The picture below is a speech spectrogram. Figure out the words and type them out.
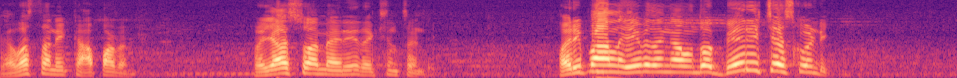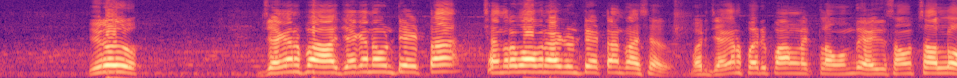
వ్యవస్థని కాపాడండి. ప్రజాస్వామ్యాన్ని రక్షించండి. పరిపాలన ఏ విధంగా ఉందో బేరీజ్ చేసుకోండి. ఈరోజు జగన్ జగన్ ఉంటే ఎట్టా చంద్రబాబు నాయుడు ఉంటే ఎట్టా అని రాశారు. మరి జగన్ పరిపాలన ఇట్లా ఉంది? ఐదు సంవత్సరాల్లో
